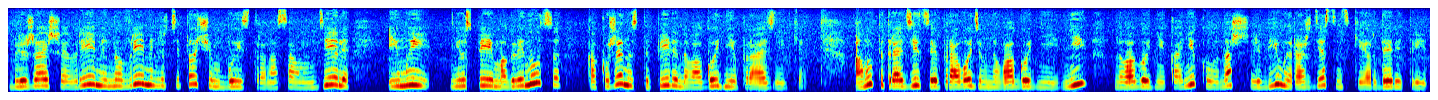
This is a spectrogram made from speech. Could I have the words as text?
в ближайшее время, но время летит очень быстро на самом деле, и мы не успеем оглянуться, как уже наступили новогодние праздники. А мы по традиции проводим новогодние дни, новогодние каникулы, наш любимый рождественский РД-ретрит.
